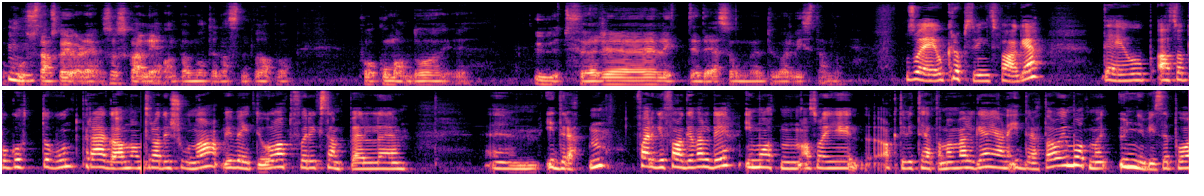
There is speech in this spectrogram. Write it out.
og hvordan de skal gjøre det. Og så skal elevene på en måte nesten på, da, på, på kommando eh, utføre litt det som du har vist dem. Da. Og så er jo kroppsøvingsfaget det er jo altså på godt og vondt prega av noen tradisjoner. Vi vet jo at f.eks. Eh, eh, idretten farger faget veldig i måten, altså i aktiviteter man velger, gjerne idretter, og i måten man underviser på.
